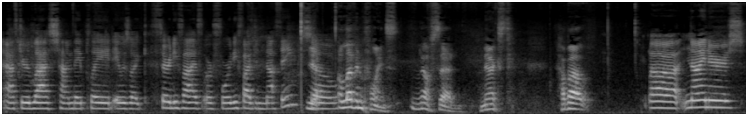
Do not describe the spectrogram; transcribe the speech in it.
after last time they played. It was like 35 or 45 to nothing. So, yeah, eleven points. Enough said. Next, how about uh, Niners,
